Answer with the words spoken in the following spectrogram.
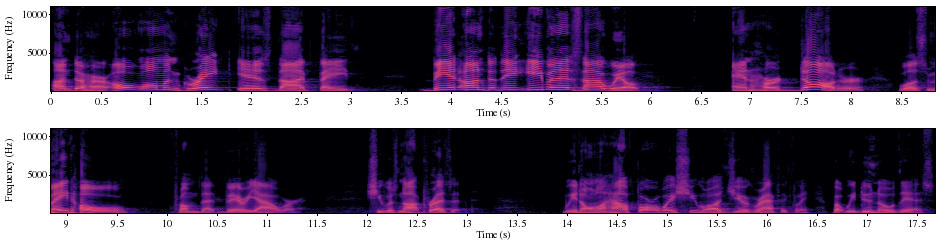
unto her, O woman, great is thy faith, be it unto thee even as thou wilt. And her daughter was made whole from that very hour. She was not present, we don't know how far away she was geographically, but we do know this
